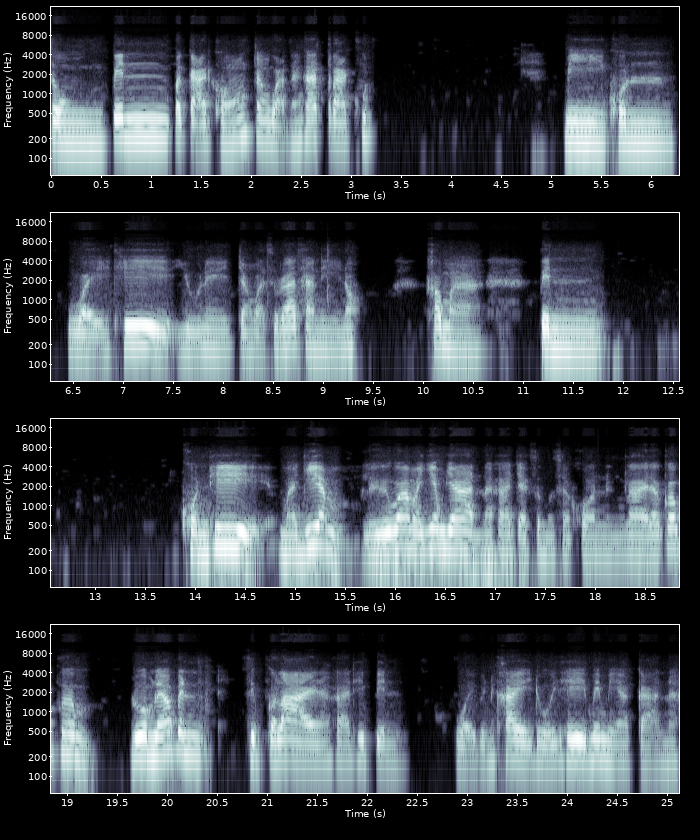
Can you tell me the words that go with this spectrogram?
ส่งเป็นประกาศของจังหวัดนะคะ ตราคุด มีคนป่วยที่อยู่ในจังหวัดสุราษฎร์ธานีเนาะเข้ามาเป็นคนที่มาเยี่ยมหรือว่ามาเยี่ยมญาตินะคะ จากสมุทรสาครหนึ่งราย แล้วก็เพิ่มรวมแล้วเป็นสิบกว่ารายนะคะ ที่เป็นป่วยเป็นไข้โดยที่ไม่มีอาการนะ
